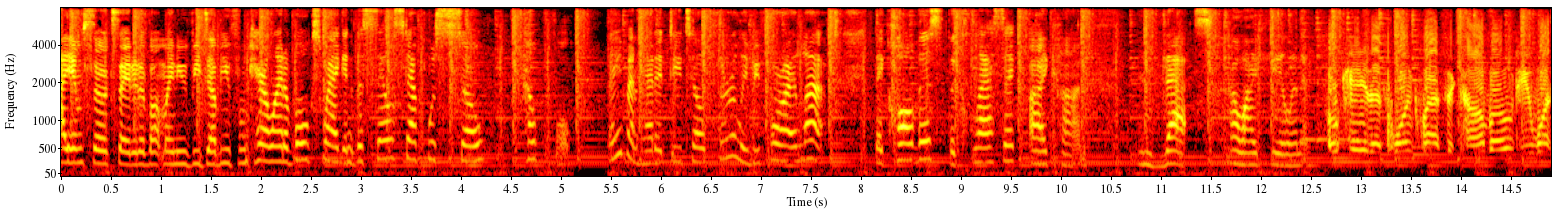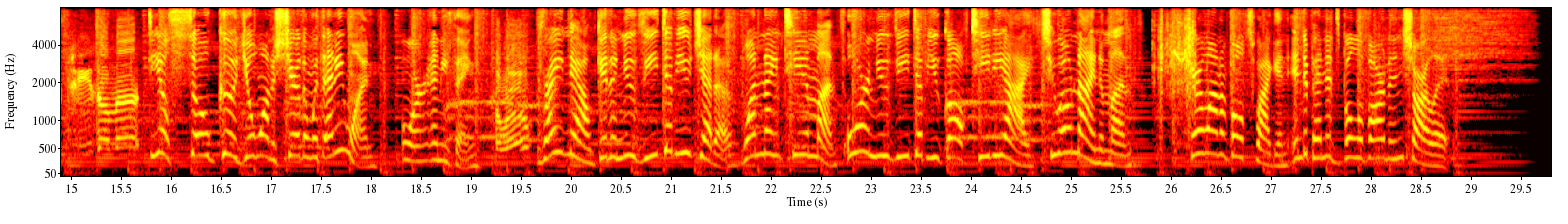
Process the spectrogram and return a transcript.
I am so excited about my new VW from Carolina Volkswagen. The sales staff was so helpful. They even had it detailed thoroughly before I left. They call this the classic icon. And that's how I feel in it. Okay, that's one classic combo. Do you want cheese on that? Deal's so good you'll want to share them with anyone or anything. Hello? Right now, get a new VW Jetta, 119 a month, or new VW Golf TDI, 209 a month. Carolina Volkswagen, Independence Boulevard in Charlotte.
